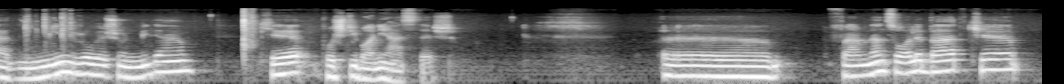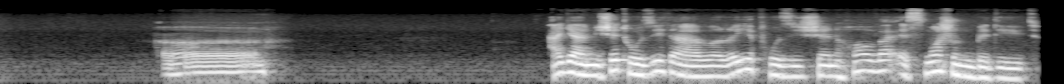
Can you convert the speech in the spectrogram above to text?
ادمین رو بهشون میدم که پشتیبانی هستش. فرمودن سوال بعد که اگر میشه توضیح درباره position ها و اسماشون بدید.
